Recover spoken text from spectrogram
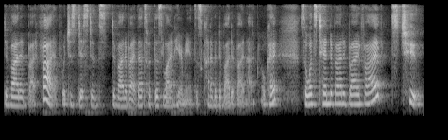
divided by 5, which is distance divided by, that's what this line here means. It's kind of a divided by 9, okay? So what's 10 divided by 5? It's 2.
